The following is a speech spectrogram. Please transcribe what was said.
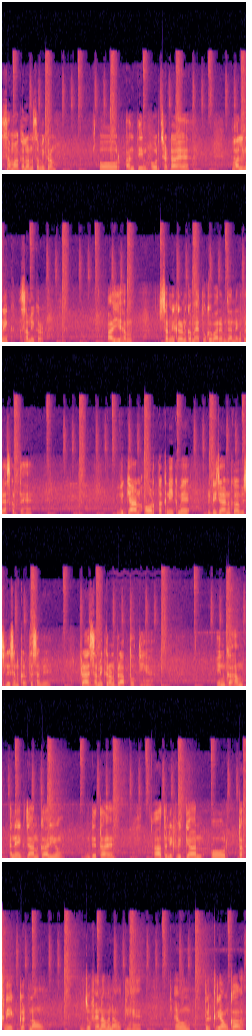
समाकलन समीकरण और अंतिम और छठा है फलनिक समीकरण। आइए हम समीकरण का महत्व के बारे में जानने का प्रयास करते हैं। विज्ञान और तकनीक में डिज़ाइन का विश्लेषण करते समय प्राय समीकरण प्राप्त होती हैं। इनका हम अनेक जानकारियों देता है। आधुनिक विज्ञान और तकनीक घटनाओं जो फेनामिना होती हैं, एवं प्रक्रियाओं का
